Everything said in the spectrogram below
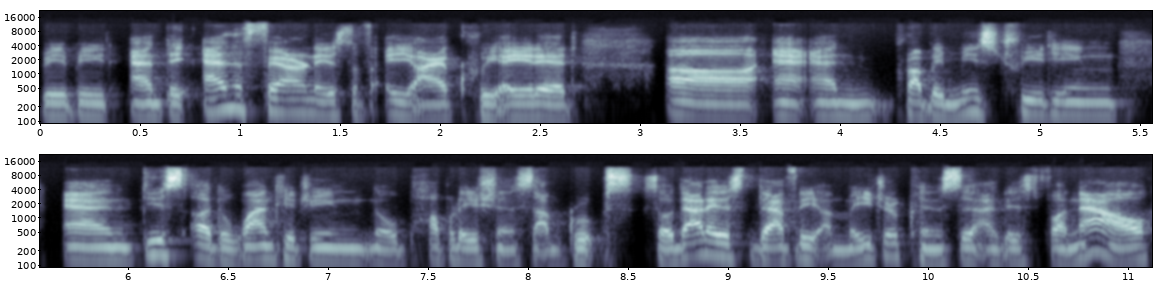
maybe and the unfairness of AI created uh, and, and, probably mistreating and disadvantaging you know, population subgroups. So that is definitely a major concern, at least for now.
